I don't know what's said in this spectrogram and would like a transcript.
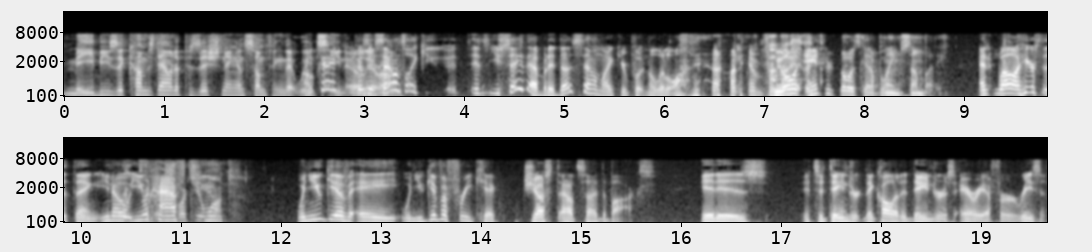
maybe it comes down to positioning and something that we'd okay seen earlier because it on. sounds like you it, it, you say that, but it does sound like you're putting a little on on him for We that. always, Andrew's always got to blame somebody. And well, here's the thing. You know, Like you British, have what to you want. when you give a when you give a free kick just outside the box, it is it's a danger. They call it a dangerous area for a reason.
